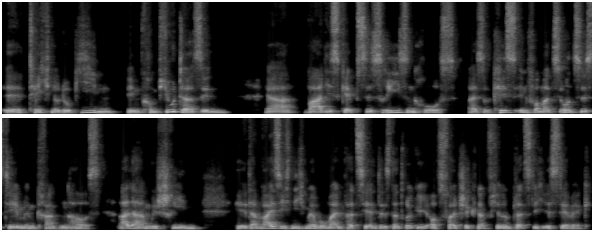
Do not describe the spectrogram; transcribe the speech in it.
äh, Technologien im Computersinn, ja, war die Skepsis riesengroß. Also KISS-Informationssystem im Krankenhaus. Alle haben geschrien dann weiß ich nicht mehr, wo mein Patient ist, dann drücke ich aufs falsche Knöpfchen und plötzlich ist der weg.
